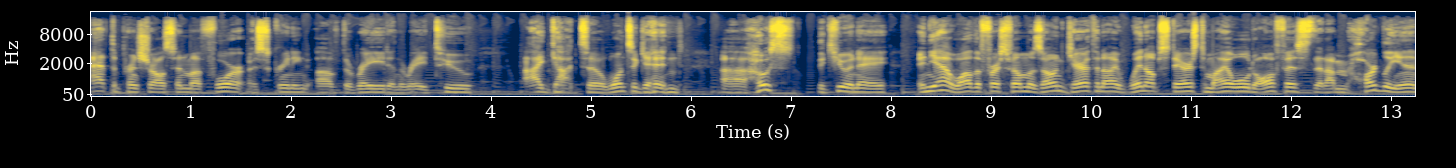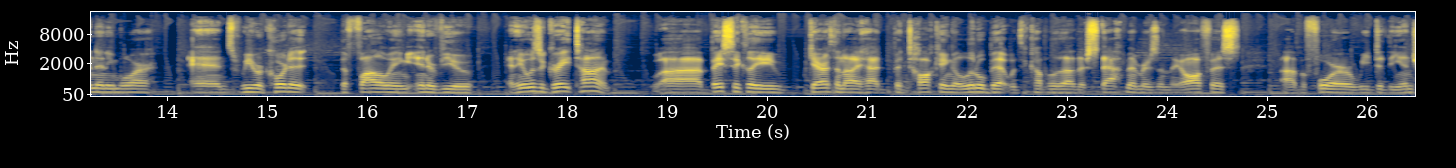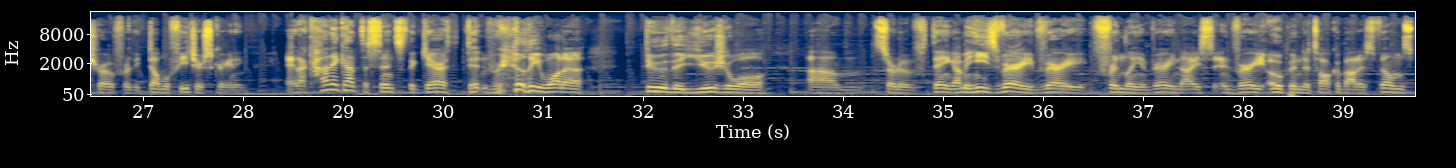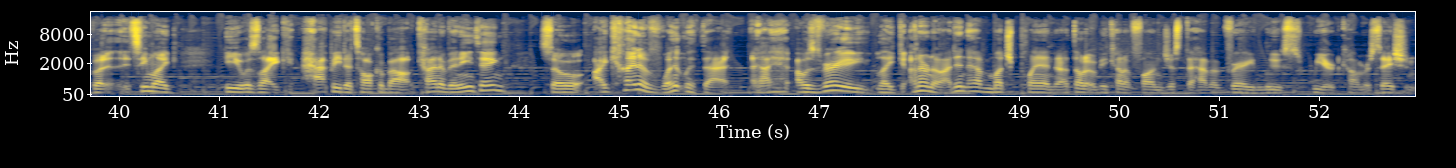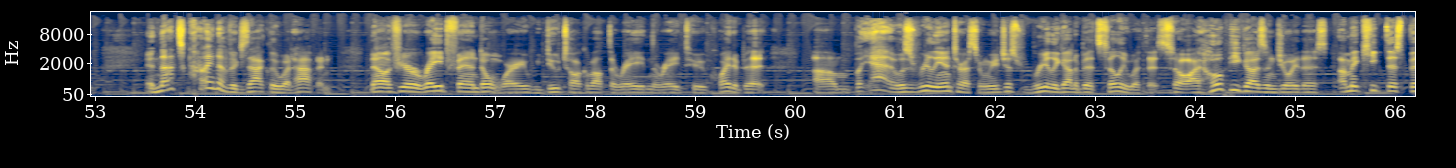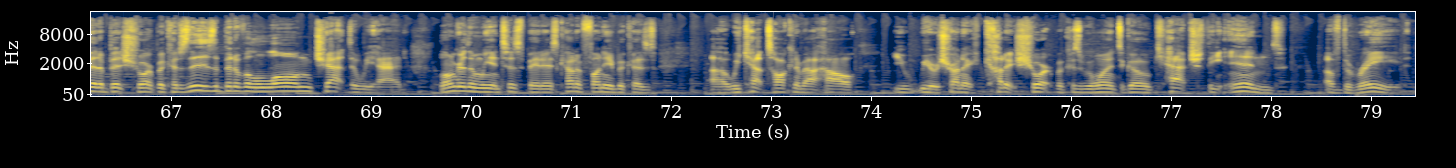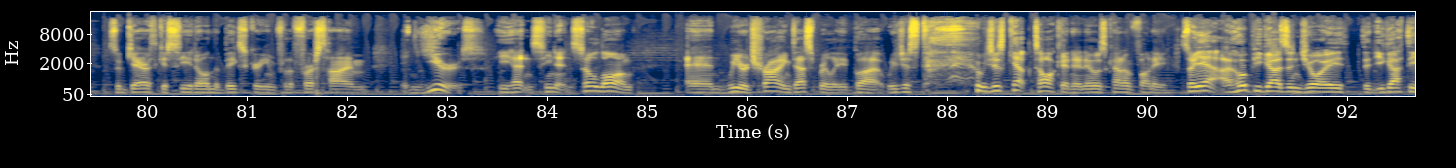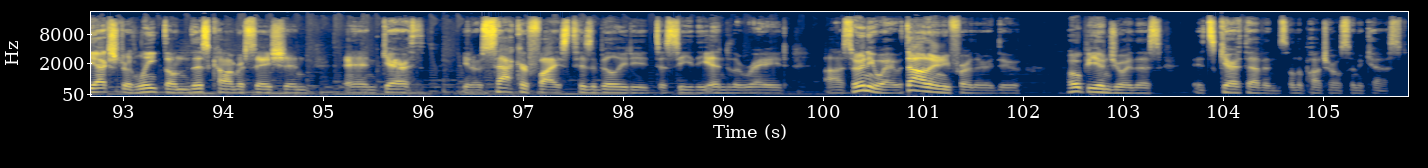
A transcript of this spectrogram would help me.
at the Prince Charles Cinema for a screening of The Raid and The Raid 2. I got to once again uh, host the Q&A. And yeah, while the first film was on, Gareth and I went upstairs to my old office that I'm hardly in anymore, and we recorded the following interview, and it was a great time. Uh, basically, Gareth and I had been talking a little bit with a couple of other staff members in the office uh, before we did the intro for the double feature screening. And I kind of got the sense that Gareth didn't really want to do the usual um, sort of thing. I mean, he's very, very friendly and very nice and very open to talk about his films, but it seemed like he was like happy to talk about kind of anything. So I kind of went with that. I, I was very like, I don't know, I didn't have much planned. And I thought it would be kind of fun just to have a very loose, weird conversation. And that's kind of exactly what happened. Now, if you're a Raid fan, don't worry. We do talk about the Raid and the Raid 2 quite a bit. Um, but yeah, it was really interesting. We just really got a bit silly with it. So I hope you guys enjoy this. I'm going to keep this bit a bit short because this is a bit of a long chat that we had, longer than we anticipated. It's kind of funny because uh, we kept talking about how you, we were trying to cut it short because we wanted to go catch the end of the raid so Gareth could see it on the big screen for the first time in years. He hadn't seen it in so long and we were trying desperately but we just we just kept talking and it was kind of funny. So yeah i hope you guys enjoy that you got the extra length on this conversation and gareth you know sacrificed his ability to see the end of the raid. Uh, so anyway without any further ado hope you enjoy this. It's gareth evans on the pod charles cinecast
